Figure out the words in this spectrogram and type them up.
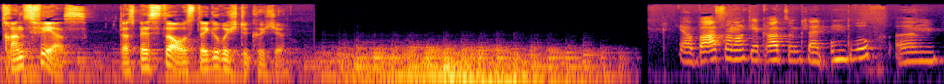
Transfers. Das Beste aus der Gerüchteküche. Ja, Barca macht ja gerade so einen kleinen Umbruch. Ähm,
